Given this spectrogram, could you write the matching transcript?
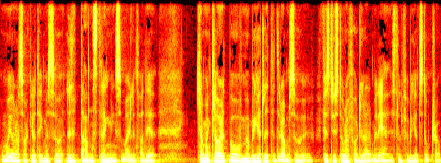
om att göra saker och ting med så lite ansträngning som möjligt. Va? Det, kan man klara ett behov med att bygga ett litet rum så finns det ju stora fördelar med det istället för att bygga ett stort rum.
